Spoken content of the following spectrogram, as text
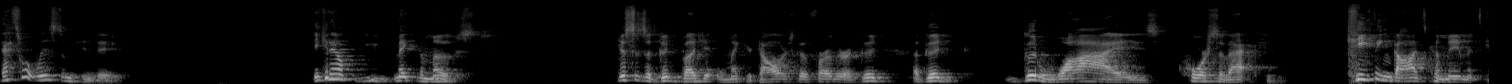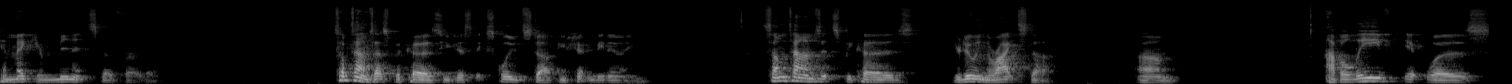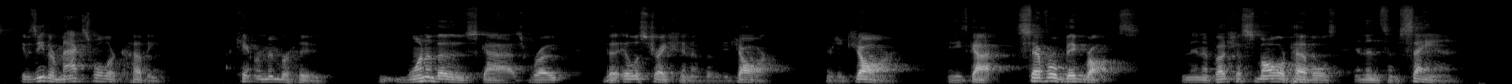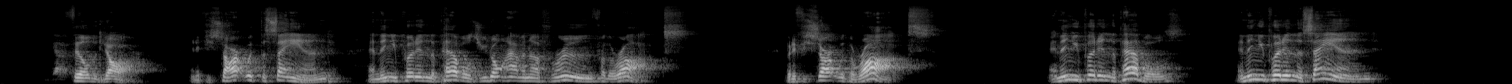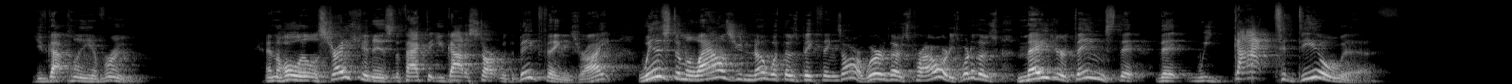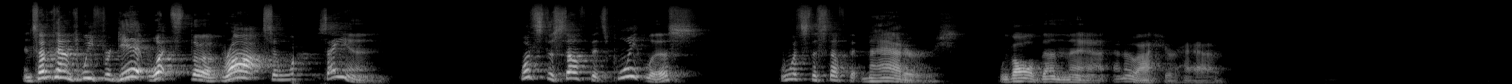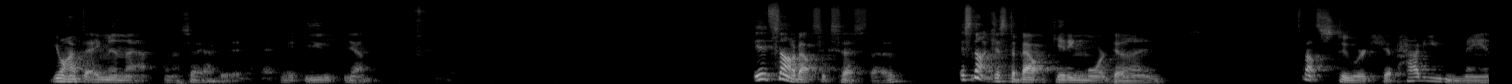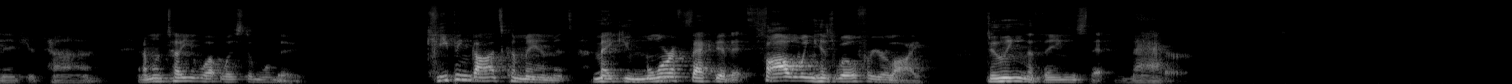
That's what wisdom can do. It can help you make the most. Just as a good budget will make your dollars go further, a good, a good, good wise course of action. Keeping God's commandments can make your minutes go further. Sometimes that's because you just exclude stuff you shouldn't be doing. Sometimes it's because you're doing the right stuff. Um, I believe it was it was either Maxwell or Covey. I can't remember who. One of those guys wrote the illustration of the jar. There's a jar, and he's got several big rocks, and then a bunch of smaller pebbles, and then some sand. You got to fill the jar. And if you start with the sand and then you put in the pebbles, you don't have enough room for the rocks. But if you start with the rocks and then you put in the pebbles and then you put in the sand, you've got plenty of room. And the whole illustration is the fact that you got to start with the big things, right? Wisdom allows you to know what those big things are. Where are those priorities? What are those major things that, that we got to deal with? And sometimes we forget what's the rocks and what's sand. What's the stuff that's pointless and what's the stuff that matters? We've all done that. I know I sure have. You don't have to amen that when I say I did it. You, you, yeah. It's not about success, though. It's not just about getting more done. It's about stewardship. How do you manage your time? And I'm going to tell you what wisdom will do. Keeping God's commandments make you more effective at following His will for your life, doing the things that matter.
